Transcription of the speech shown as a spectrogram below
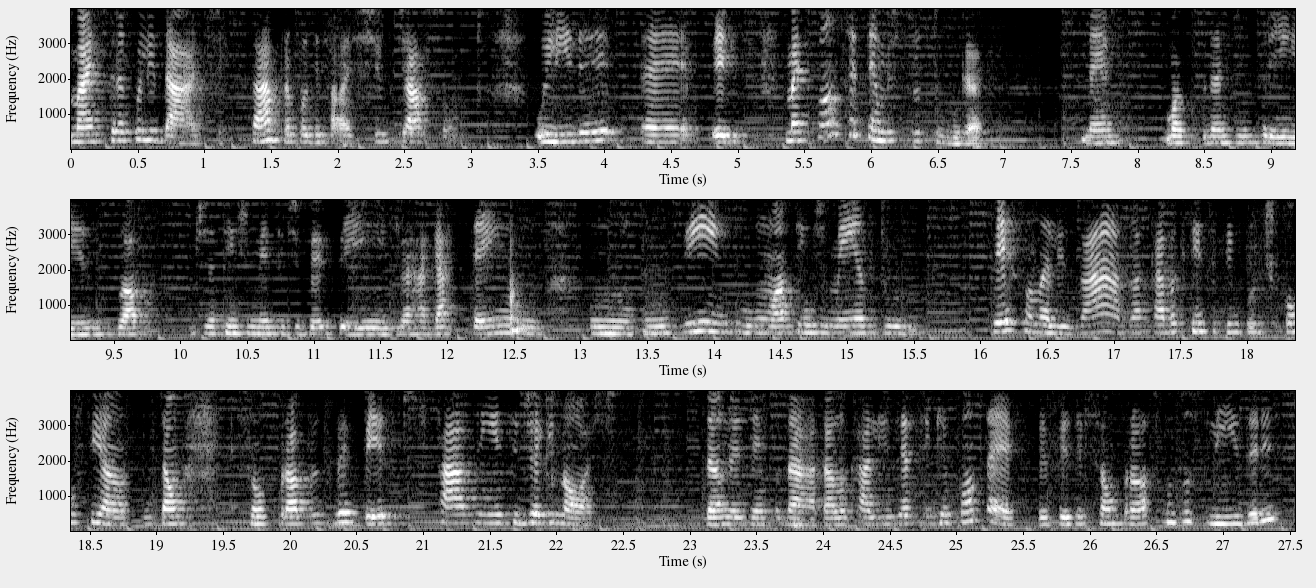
mais tranquilidade, sabe? Para poder falar esse tipo de assunto. O líder, é, ele... Mas quando você tem uma estrutura, né? Umas grandes empresas, igual de atendimento de bebê, que o RH tem um, um, um vínculo, um atendimento personalizado, acaba que tem esse vínculo de confiança. Então, são os próprios bebês que fazem esse diagnóstico. Dando exemplo da, da Localize, é assim que acontece. Os bebês eles são próximos dos líderes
